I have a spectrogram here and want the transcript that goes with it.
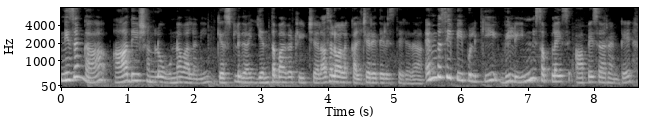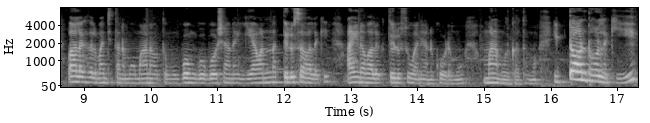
నిజంగా ఆ దేశంలో ఉన్న వాళ్ళని గెస్ట్లుగా ఎంత బాగా ట్రీట్ చేయాలి అసలు వాళ్ళ కల్చరే తెలిస్తే కదా. ఎంబసీ పీపుల్కి వీళ్ళు ఇన్ని సప్లైస్ ఆపేశారంటే వాళ్ళకి అసలు మంచితనము మానవత్వము బొంగు భోషాన ఏమన్నా తెలుసా వాళ్ళకి? అయిన వాళ్ళకి తెలుసు అని అనుకోవడము మన మూర్ఖత్వము. ఇట్టాంటి వాళ్ళకి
